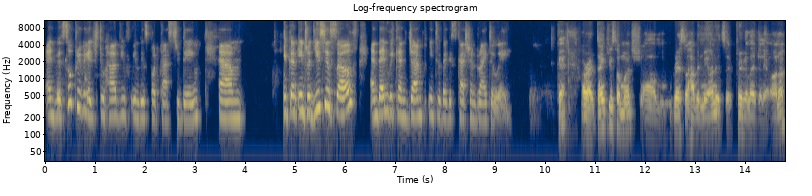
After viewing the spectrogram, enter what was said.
and we're so privileged to have you in this podcast today. Um, you can introduce yourself, and then we can jump into the discussion right away. Okay. All right. Thank you so much, um, Grace, for having me on. It's a privilege and an honor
